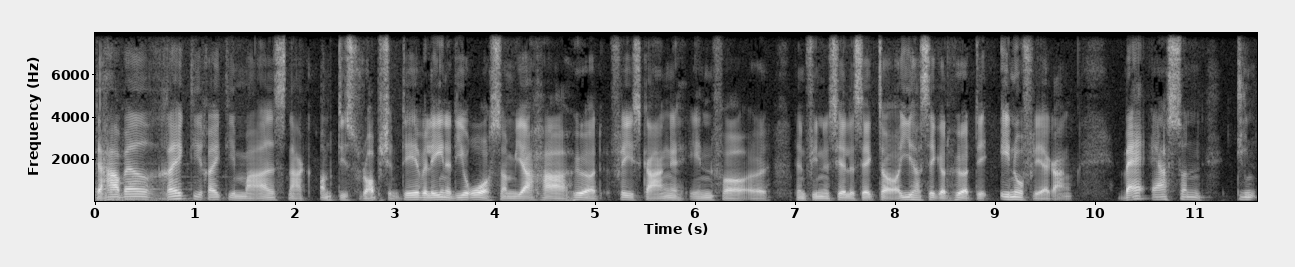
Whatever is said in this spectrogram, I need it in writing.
Der har været rigtig, rigtig meget snak om disruption. Det er vel en af de ord, som jeg har hørt flest gange inden for øh, den finansielle sektor, og I har sikkert hørt det endnu flere gange. Hvad er sådan din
